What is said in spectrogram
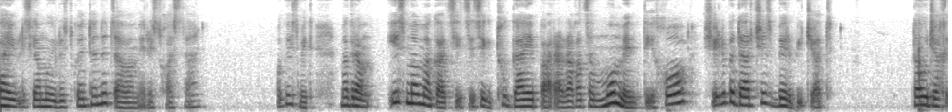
გაივლის გამოივლის თქვენთან და წავა მე სხვასთან მოგესმით? მაგრამ ის მამაკაციც, ესე იგი, თუ გაეპარა რაღაცა მომენტი, ხო, შეიძლება დარჩეს ბერბიჭად. დაოჯახე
